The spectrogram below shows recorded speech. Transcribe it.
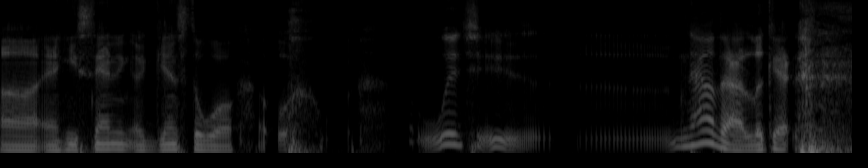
uh, and he's standing against the wall, which is now that I look at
